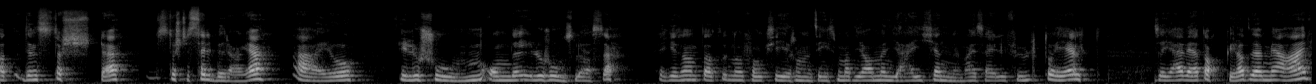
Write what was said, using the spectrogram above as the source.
at den største, største selvbedraget er jo illusjonen om det illusjonsløse. At når folk sier sånne ting som at 'ja, men jeg kjenner meg selv fullt og helt', så jeg vet akkurat hvem jeg er.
